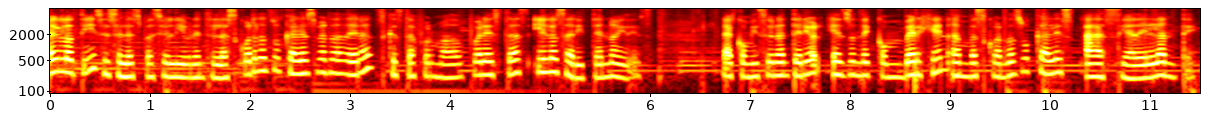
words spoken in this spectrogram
La glotis es el espacio libre entre las cuerdas vocales verdaderas que está formado por estas y los aritenoides. La comisura anterior es donde convergen ambas cuerdas vocales hacia adelante.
